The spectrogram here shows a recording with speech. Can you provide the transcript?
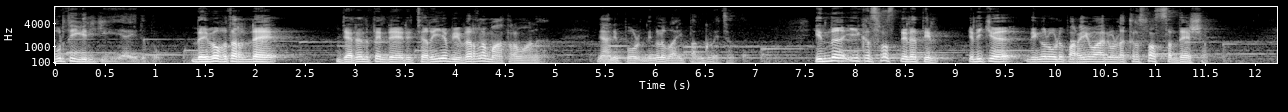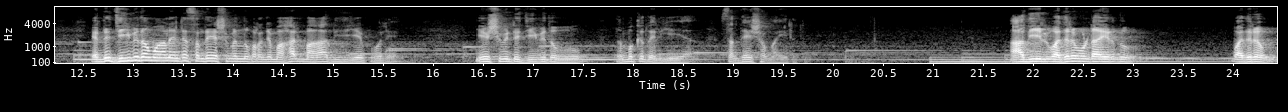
പൂർത്തീകരിക്കുകയായിരുന്നു. ദൈവപുത്രന്റെ ജനനത്തിന്റെ ഒരു ചെറിയ വിവരണം മാത്രമാണ് ഞാനിപ്പോൾ നിങ്ങളുമായി പങ്കുവച്ചത്. ഇന്ന് ഈ ക്രിസ്മസ് ദിനത്തിൽ എനിക്ക് നിങ്ങളോട് പറയുവാനുള്ള ക്രിസ്മസ് സന്ദേശം. എന്റെ ജീവിതമാണ് എന്റെ സന്ദേശം എന്ന് പറഞ്ഞ മഹാത്മാഗാന്ധിജിയെ പോലെ യേശുവിന്റെ ജീവിതവും നമുക്ക് നൽകിയ സന്ദേശമായിരുന്നു. ആദിയിൽ വചനമുണ്ടായിരുന്നു. വചനം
